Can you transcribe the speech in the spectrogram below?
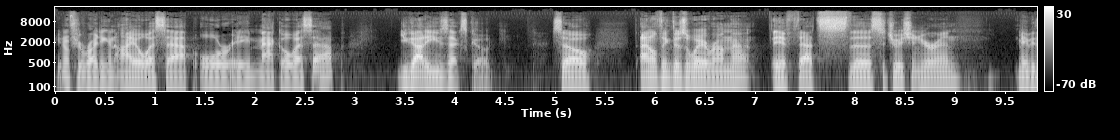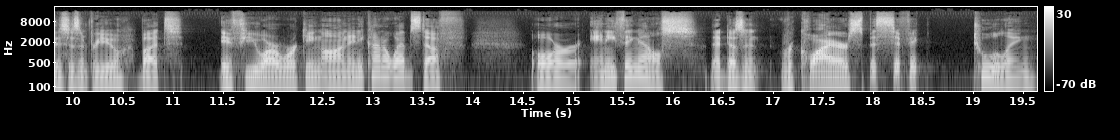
You know, if you're writing an iOS app or a Mac OS app, you got to use Xcode. So I don't think there's a way around that. If that's the situation you're in, maybe this isn't for you. But if you are working on any kind of web stuff or anything else that doesn't require specific tooling,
